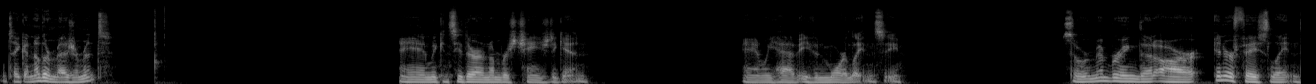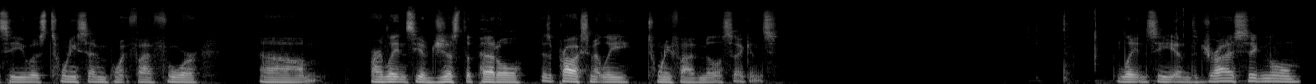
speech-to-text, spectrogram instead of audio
We'll take another measurement And we can see there our numbers changed again. And we have even more latency. So remembering that our interface latency was 27.54, um, our latency of just the pedal is approximately 25 milliseconds. The latency of the dry signal,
